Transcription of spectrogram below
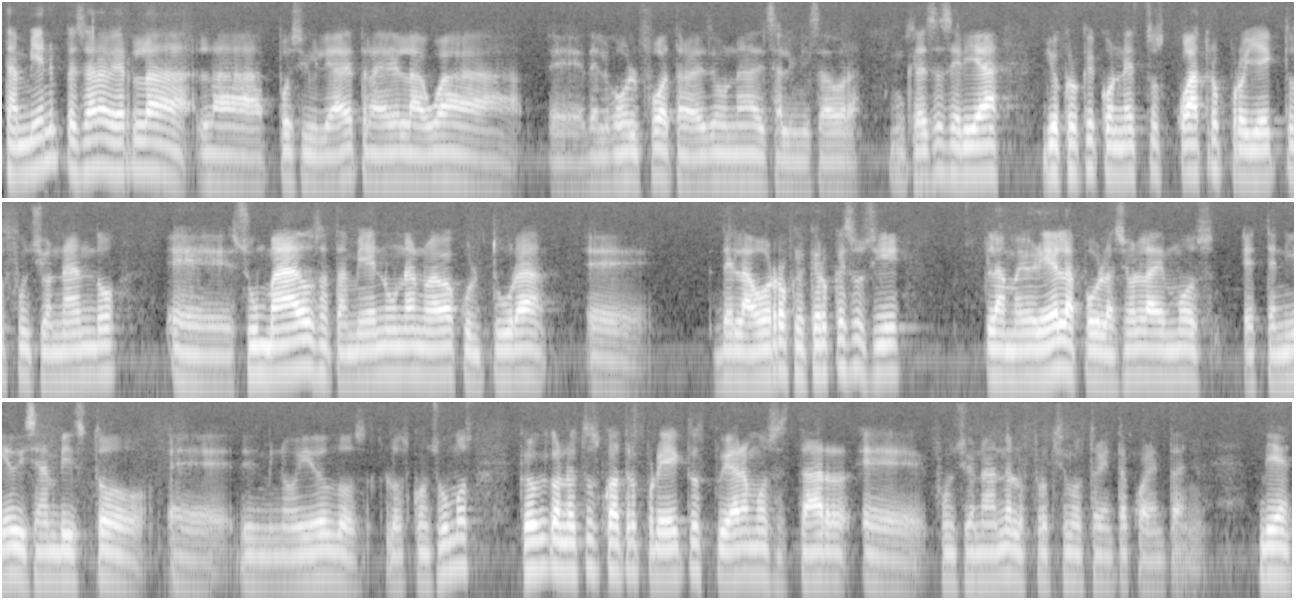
también empezar a ver la, la posibilidad de traer el agua eh, del Golfo a través de una desalinizadora. Okay. esa sería, yo creo que con estos cuatro proyectos funcionando, eh, sumados a también una nueva cultura eh, del ahorro, que creo que eso sí, la mayoría de la población la hemos tenido y se han visto disminuidos los, los consumos. Creo que con estos cuatro proyectos pudiéramos estar funcionando en los próximos 30, 40 años. Bien,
